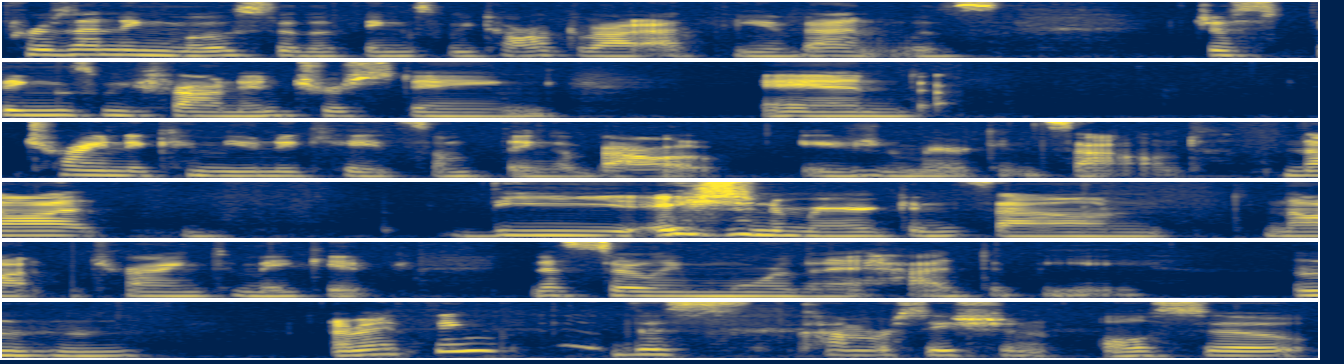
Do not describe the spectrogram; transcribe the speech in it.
presenting most of the things we talked about at the event was just things we found interesting and trying to communicate something about Asian American sound, not the Asian American sound, not trying to make it necessarily more than it had to be. Mm-hmm. And I think this conversation also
